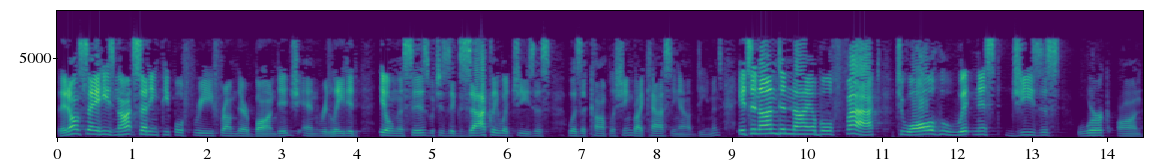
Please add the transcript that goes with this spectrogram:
They don't say he's not setting people free from their bondage and related illnesses, which is exactly what Jesus was accomplishing by casting out demons. It's an undeniable fact to all who witnessed Jesus' work on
